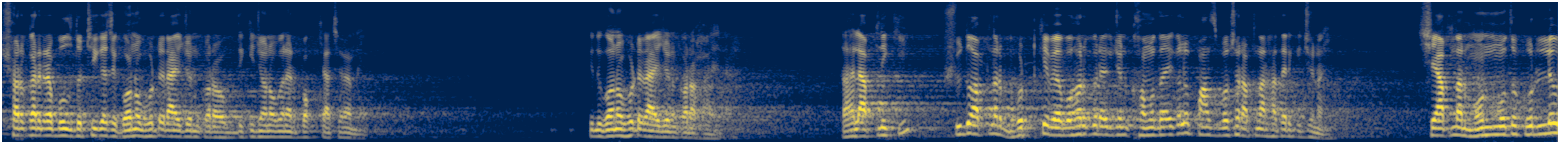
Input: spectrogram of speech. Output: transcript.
সরকারেরা বলতো, ঠিক আছে, গণভোটের আয়োজন করা হোক, দেখি জনগণের পক্ষে আছে না নেই। কিন্তু গণভোটের আয়োজন করা হয় না। তাহলে আপনি কি শুধু আপনার ভোটকে ব্যবহার করে একজন ক্ষমতায় গেল, পাঁচ বছর আপনার হাতের কিছু নাই? সে আপনার মন মতো করলেও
